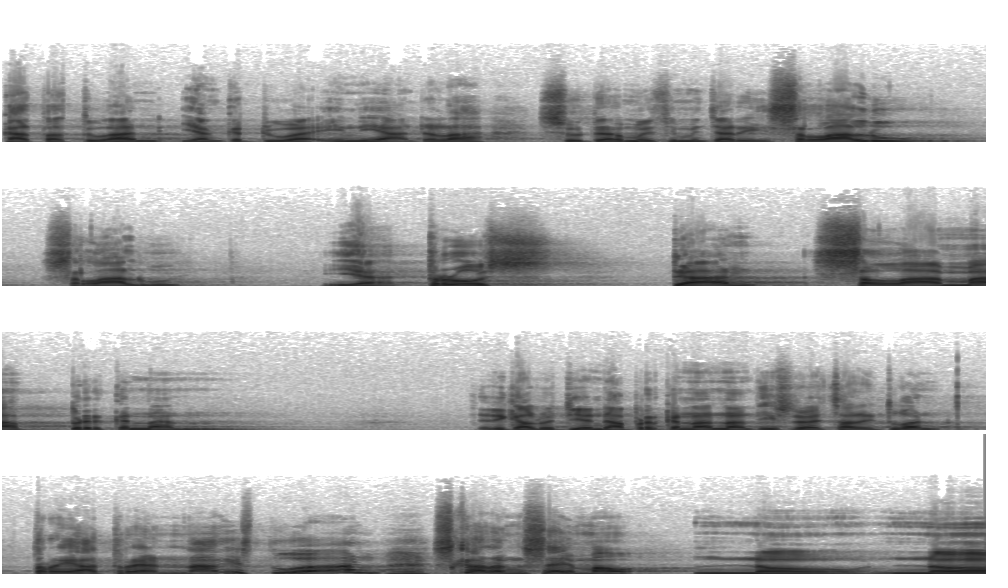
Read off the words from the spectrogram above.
Kata Tuhan yang kedua ini adalah saudara mesti mencari selalu, selalu. Ya, terus dan selama berkenan. Jadi kalau dia tidak berkenan nanti sudah cari Tuhan teriak-teriak nangis Tuhan. Sekarang saya mau no, no.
